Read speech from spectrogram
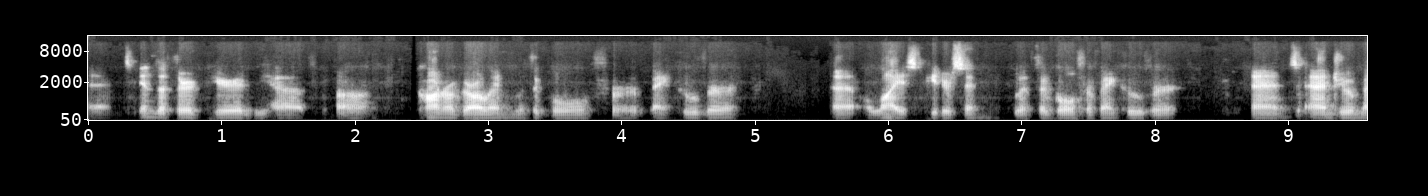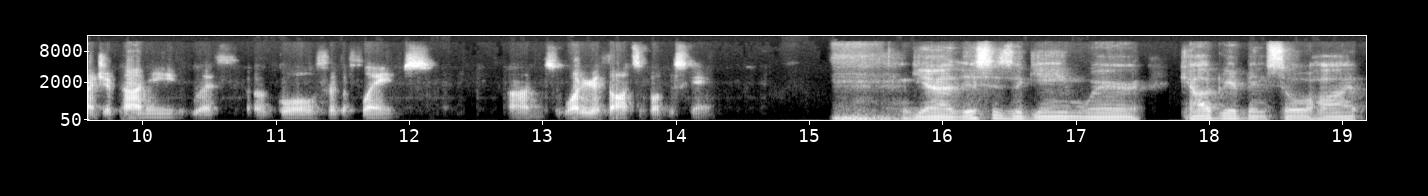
And in the third period, we have uh, Conor Garland with a goal for Vancouver, uh, Elias Pettersson with a goal for Vancouver, and Andrew Mangiapane with a goal for the Flames. Um, so what are your thoughts about this game? Yeah, this is a game where Calgary had been so hot.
